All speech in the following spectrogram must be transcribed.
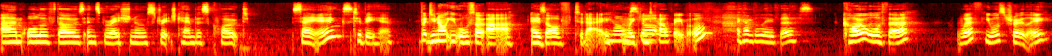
Um, all of those inspirational stretch canvas quote sayings to be here. But do you know what you also are as of today? No, and we stop. can tell people. I can't believe this. Co author with yours truly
